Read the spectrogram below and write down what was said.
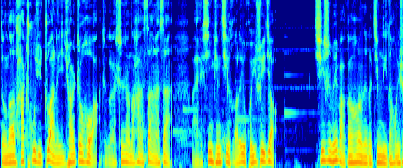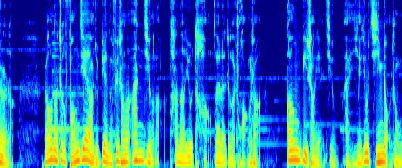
等到他出去转了一圈之后啊，这个身上的汗散了散，哎，心平气和了，又回去睡觉。其实没把刚刚的那个经历当回事儿呢，然后呢，这个房间啊就变得非常的安静了。他呢又躺在了这个床上，刚闭上眼睛，哎，也就几秒钟，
